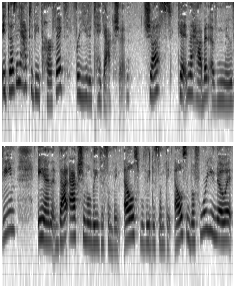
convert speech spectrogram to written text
it doesn't have to be perfect for you to take action. Just get in the habit of moving, and that action will lead to something else, will lead to something else. And before you know it,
